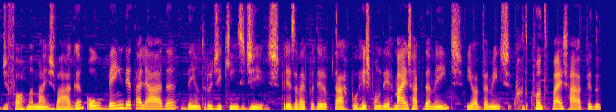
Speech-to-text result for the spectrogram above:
de forma mais vaga, ou bem detalhada dentro de 15 dias. A empresa vai poder optar por responder mais rapidamente, e obviamente, quanto, quanto mais rápido,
